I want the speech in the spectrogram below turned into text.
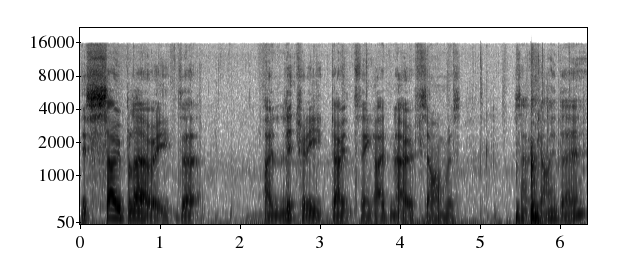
It's so blurry that I literally don't think I'd know if someone was is that a guy there?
